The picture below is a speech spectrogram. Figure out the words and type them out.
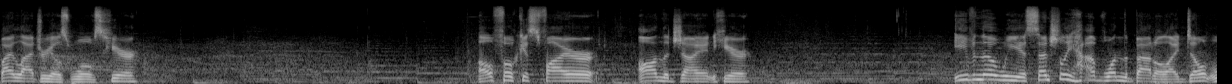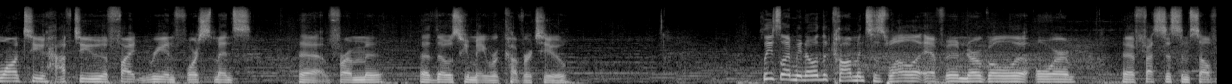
by Ladriel's wolves here. I'll focus fire on the giant here. Even though we essentially have won the battle, I don't want to have to fight reinforcements uh, from uh, those who may recover too. Please let me know in the comments as well if Nurgle or uh, Festus himself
